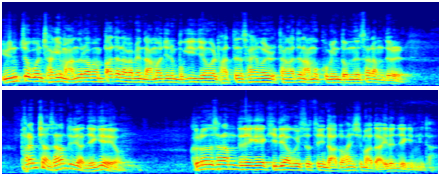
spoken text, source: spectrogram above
윤 쪽은 자기 마누라만 빠져나가면 나머지는 무기징역을 받든 사형을 당하든 아무 고민도 없는 사람들 파렴치한 사람들이란 얘기예요. 그런 사람들에게 기대하고 있었더니 나도 한심하다 이런 얘기입니다.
